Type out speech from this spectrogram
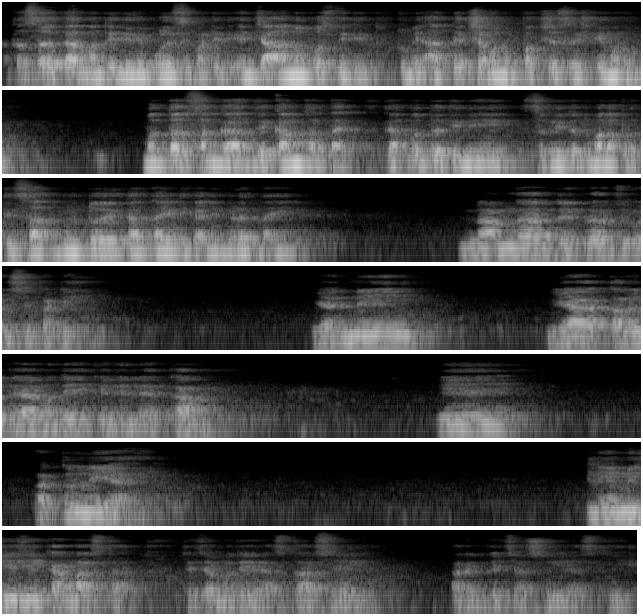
आता सहकार मंत्री दिलीप वळसे पाटील यांच्या अनुपस्थितीत तुम्ही अध्यक्ष म्हणून पक्षश्रेष्ठी म्हणून मतदारसंघात जे काम करतायत त्या पद्धतीने सगळीकडे तुम्हाला प्रतिसाद मिळतोय का? काही ठिकाणी मिळत नाही. नामदार दिलीपरावजी वळसे पाटील यांनी या तालुक्यामध्ये केलेलं काम हे अतुलनीय आहे. नेहमीची जी कामं असतात त्याच्यामध्ये रस्ता असेल आरोग्याच्या सोयी असतील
